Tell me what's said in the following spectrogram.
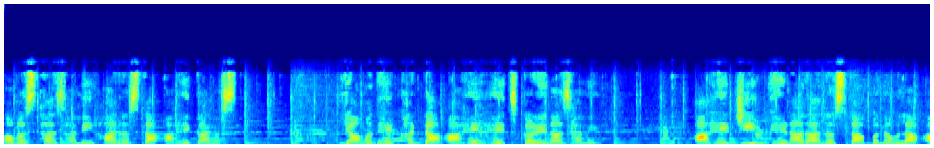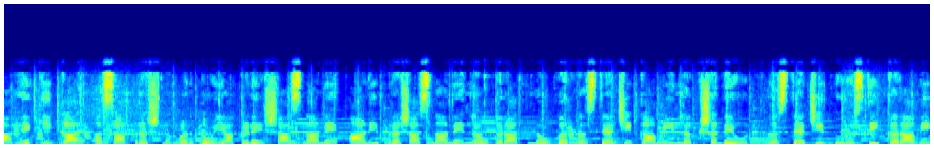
अवस्था झाली हा रस्ता आहे का रस्ता? यामध्ये खड्डा आहे हेच कळेना झाले. आहे जीव घेणारा रस्ता बनवला आहे की काय असा प्रश्न पडतो याकडे शासनाने आणि प्रशासनाने लवकरात लवकर रस्त्याची कामी लक्ष देऊन रस्त्याची दुरुस्ती करावी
